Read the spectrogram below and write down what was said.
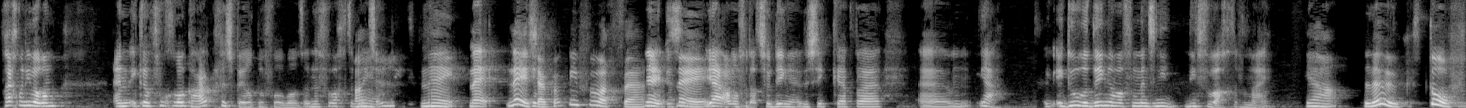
Vraag me niet waarom. En ik heb vroeger ook harp gespeeld bijvoorbeeld. En dat verwachten Oh, mensen ja. ook niet. Nee, nee, nee, zou ik ook niet verwachten. Nee, dus Nee. ja, allemaal van dat soort dingen. Dus ik heb, eh, ehm, ja, ik, ik doe wel dingen waarvan mensen niet, niet verwachten van mij. Ja, leuk, tof.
